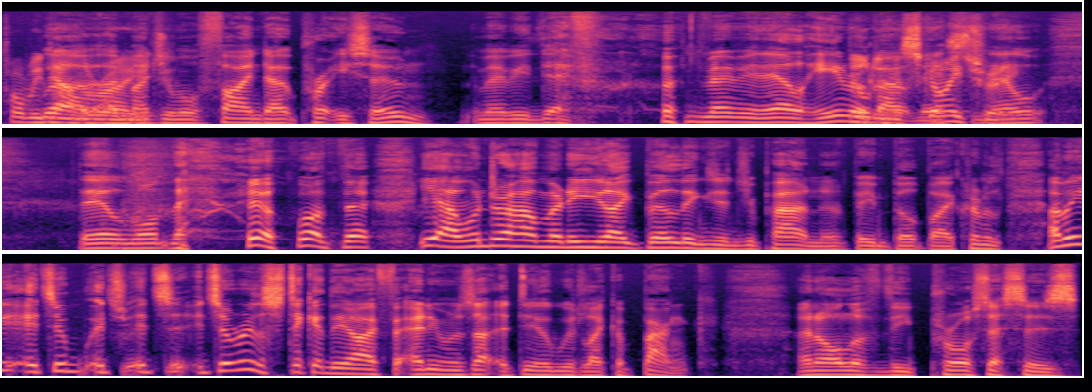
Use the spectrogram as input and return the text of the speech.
Probably well, down the road. I imagine we'll find out pretty soon. Maybe they maybe they'll hear Building about a sky this. tree. They'll, they'll want their, they'll want their, yeah. I wonder how many like buildings in Japan have been built by criminals. I mean, it's a it's it's it's a real stick in the eye for anyone who's had to deal with like a bank and all of the processes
